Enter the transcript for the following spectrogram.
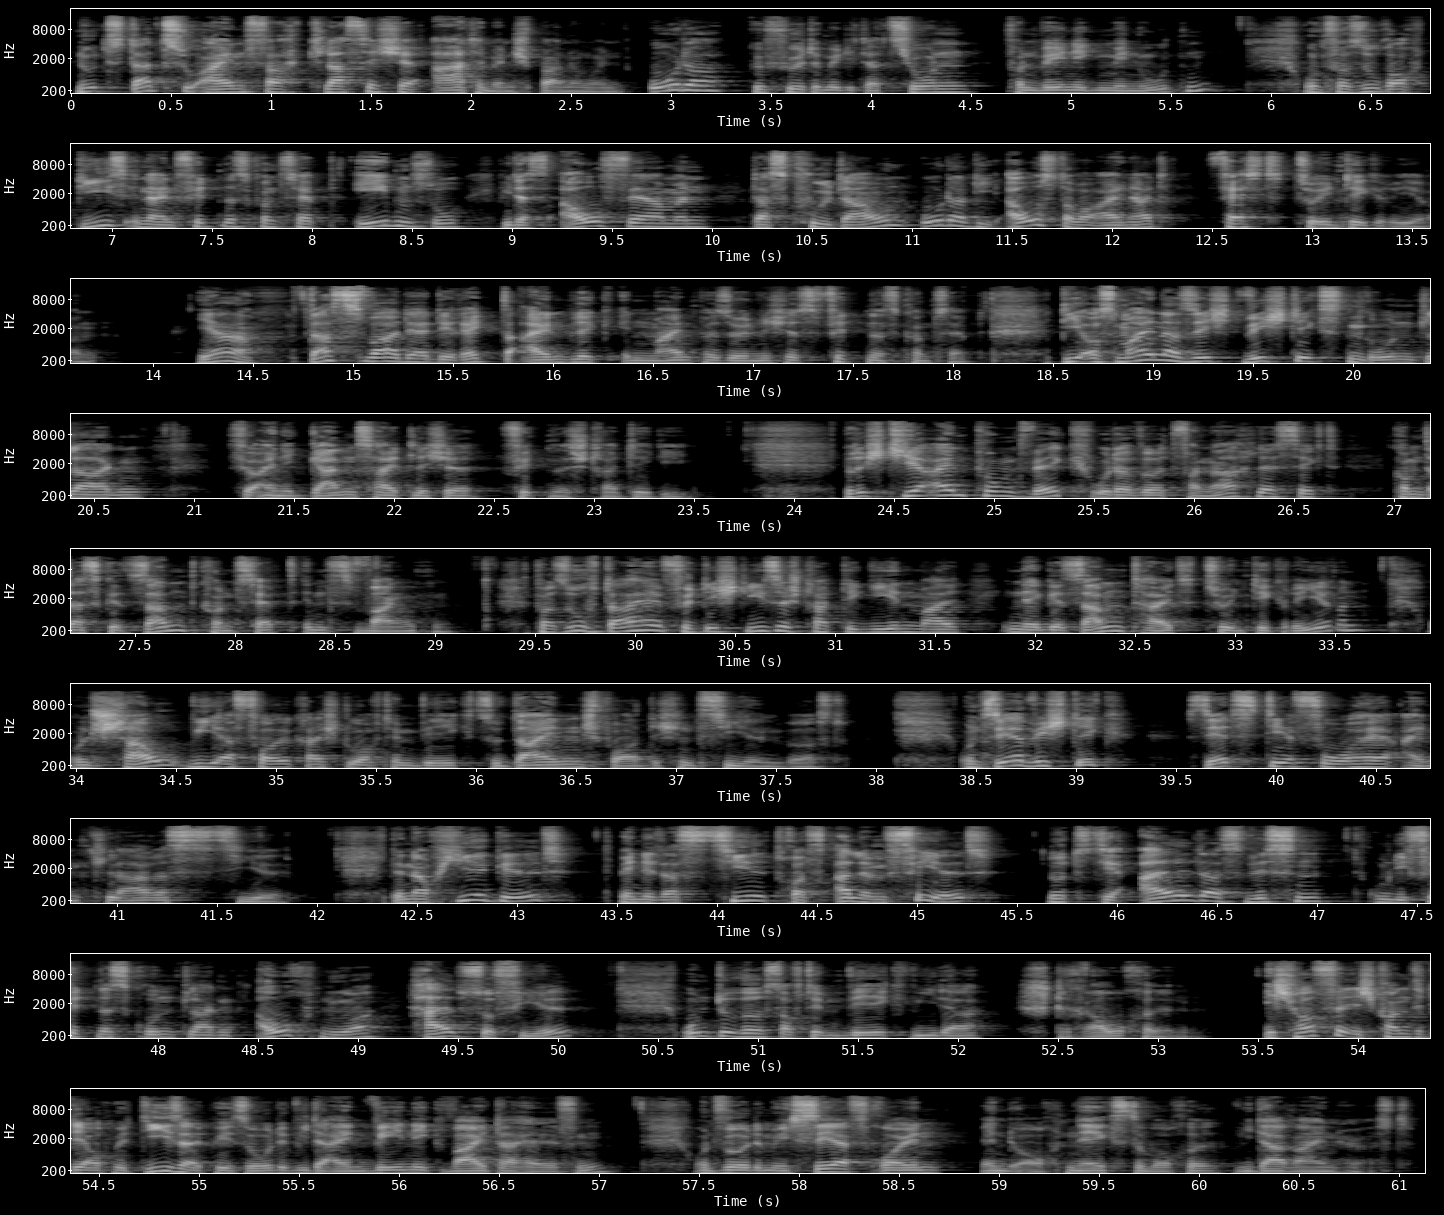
Nutzt dazu einfach klassische Atementspannungen oder geführte Meditationen von wenigen Minuten und versuch auch dies in ein Fitnesskonzept ebenso wie das Aufwärmen, das Cooldown oder die Ausdauereinheit fest zu integrieren. Ja, das war der direkte Einblick in mein persönliches Fitnesskonzept. Die aus meiner Sicht wichtigsten Grundlagen für eine ganzheitliche Fitnessstrategie. Bricht hier ein Punkt weg oder wird vernachlässigt, kommt das Gesamtkonzept ins Wanken. Versuch daher für dich diese Strategien mal in der Gesamtheit zu integrieren und schau, wie erfolgreich du auf dem Weg zu deinen sportlichen Zielen wirst. Und sehr wichtig, setz dir vorher ein klares Ziel. Denn auch hier gilt, wenn dir das Ziel trotz allem fehlt, nutzt dir all das Wissen um die Fitnessgrundlagen auch nur halb so viel und du wirst auf dem Weg wieder straucheln. Ich hoffe, ich konnte dir auch mit dieser Episode wieder ein wenig weiterhelfen und würde mich sehr freuen, wenn du auch nächste Woche wieder reinhörst.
